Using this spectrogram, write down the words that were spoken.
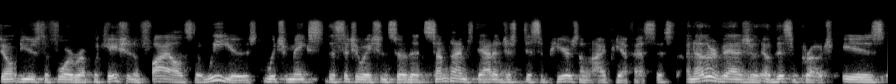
don't use the forward replication of files that we use, which makes the situation so that sometimes data just disappears on an IPFS system. Another advantage of this approach is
